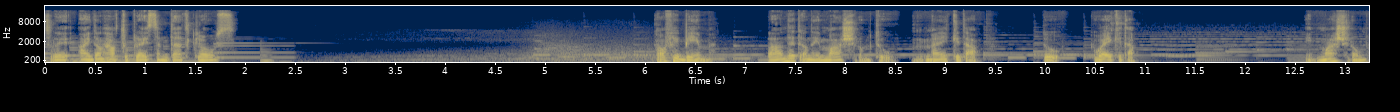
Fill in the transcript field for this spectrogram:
So they, I don't have to place them that close. Coffee Bean landed on a mushroom to make it up, to wake it up. A mushroom?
